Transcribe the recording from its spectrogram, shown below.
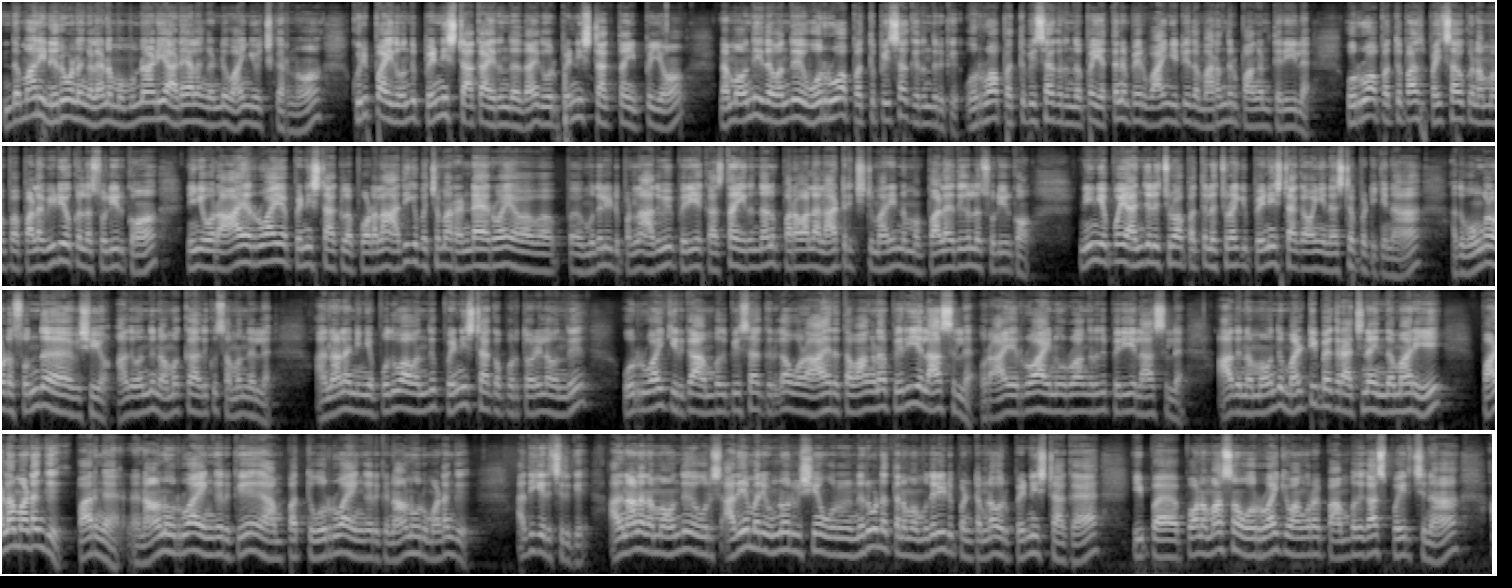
இந்த மாதிரி நிறுவனங்களை நம்ம முன்னாடியே அடையாளம் கண்டு வாங்கி வச்சுக்கிறணும். குறிப்பாக இது வந்து பென்னி ஸ்டாக்காக இருந்தது தான் இது ஒரு பென்னி ஸ்டாக் தான் இப்பையும். நம்ம வந்து இதை வந்து ஒரு ரூபா பத்து பைசாவுக்கு இருந்திருக்கு. ஒரு ரூபா பத்து பைசாவுக்கு இருந்தப்போ எத்தனை பேர் வாங்கிட்டு இதை மறந்துருப்பாங்கன்னு தெரியல. ஒரு ரூபா பத்து பா பைசாவுக்கு நம்ம இப்போ பல வீடியோக்களில் சொல்லியிருக்கோம். நீங்கள் ஒரு ஆயிரம் ரூபாயை பென்னி ஸ்டாக்கில் போடலாம். அதிகபட்சமாக ரெண்டாயிரம் ரூபாயை இப்போ முதலீடு பண்ணலாம். அதுவே பெரிய காசு தான். இருந்தாலும் பரவாயில்ல லாட்ரி சீட்டு மாதிரி நம்ம பல இதுகளில் சொல்லியிருக்கோம். நீங்கள் போய் அஞ்சு லட்ச ரூபா பத்து லட்ச ரூபாய்க்கு பெனி ஸ்டாக்கை வாங்கி நஷ்டப்பட்டீங்கன்னா அது உங்களோட சொந்த விஷயம். அது வந்து நமக்கு அதுக்கும் சம்மந்தம் இல்லை. அதனால் நீங்கள் பொதுவாக வந்து பெனி ஸ்டாக்கை பொறுத்தவரையில் வந்து ஒரு ரூபாய்க்கு இருக்கா ஐம்பது பைசாவுக்கு இருக்கா ஒரு ஆயிரத்தை வாங்கினா பெரிய லாஸ் இல்லை. ஒரு ஆயிரரூவா ஐநூறுரூவாங்கிறது பெரிய லாஸ் இல்லை. அது நம்ம வந்து மல்டி பேக்கர் ஆச்சுன்னா இந்த மாதிரி பல மடங்கு. பாருங்கள் நானூறுரூவா எங்கே இருக்குது பத்து ஒரு ரூபா எங்கே இருக்குது நானூறு மடங்கு. அதிகரிச்சிருக்கு. அதனால் நம்ம வந்து ஒரு ஸ்- அதே மாதிரி இன்னொரு விஷயம் ஒரு நிறுவனத்தை நம்ம முதலீடு பண்ணிட்டோம்னா ஒரு பென்னி ஸ்டாக்கை இப்போ போன மாதம் ஒரு ரூபாய்க்கு வாங்குகிறோம் இப்போ ஐம்பது காசு போயிடுச்சுன்னா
